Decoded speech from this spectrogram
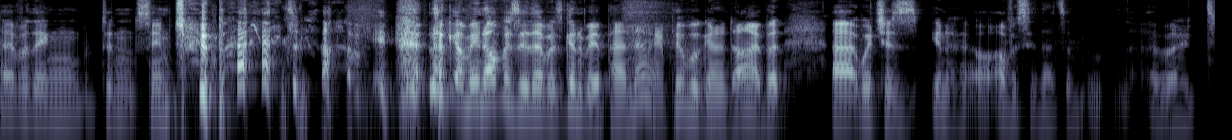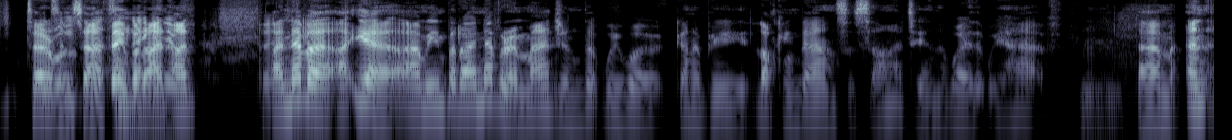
everything didn't seem too bad. I mean, look, I mean, obviously there was going to be a pandemic; people were going to die, but uh, which is, you know, obviously that's a, a very t- terrible and sad thing. But I, I, but I yeah. never, I, yeah, I mean, but I never imagined that we were going to be locking down society in the way that we have. Mhm. Um, and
